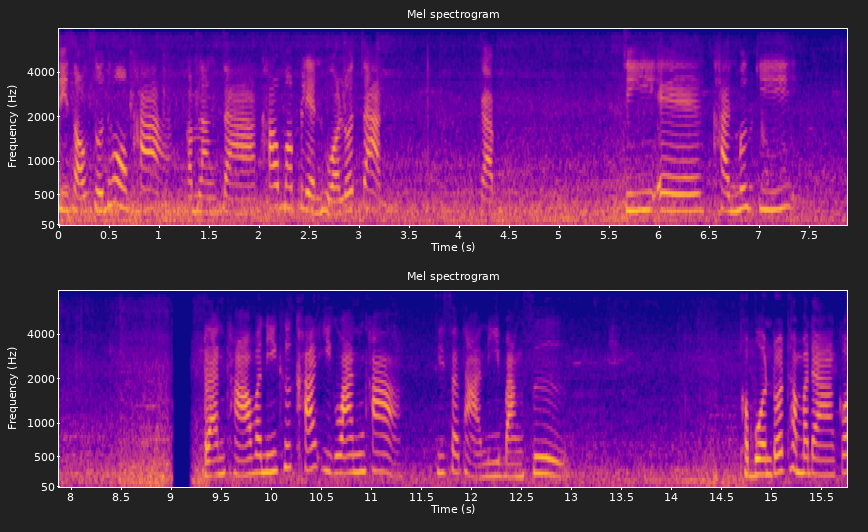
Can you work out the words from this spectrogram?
4206 ค่ะกำลังจะเข้ามาเปลี่ยนหัวรถจักรกับ GA คันเมื่อกี้ ร้านค้าวันนี้คึกคักอีกวันค่ะ ที่สถานีบางซื่อ ขบวนรถธรรมดาก็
